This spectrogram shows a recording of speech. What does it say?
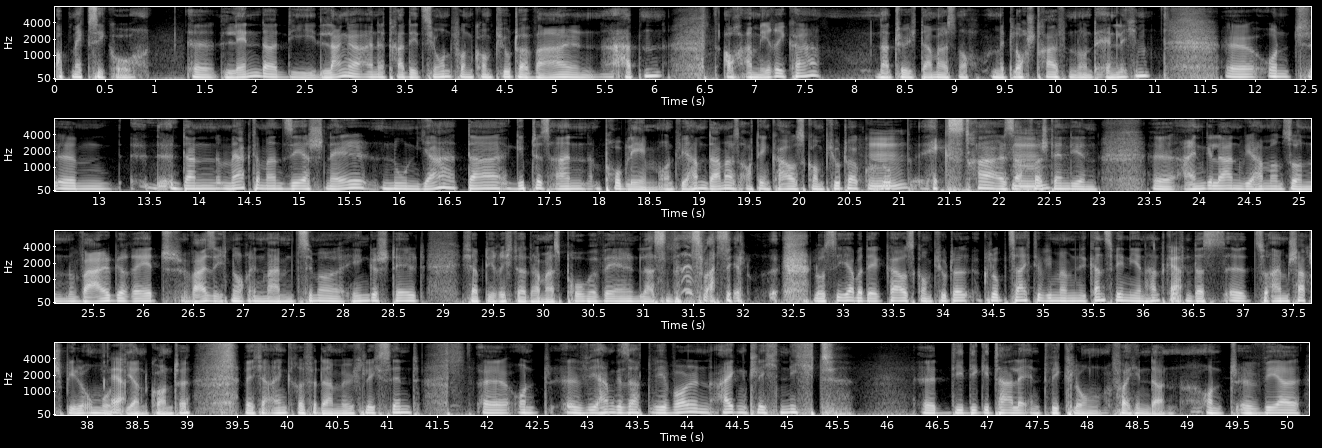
ob Mexiko, Länder, die lange eine Tradition von Computerwahlen hatten, auch Amerika, natürlich damals noch mit Lochstreifen und ähnlichem. Äh, und ähm, dann merkte man sehr schnell, nun ja, da gibt es ein Problem. Und wir haben damals auch den Chaos Computer Club mhm. extra als mhm. Sachverständigen äh, eingeladen. Wir haben uns so ein Wahlgerät, weiß ich noch, in meinem Zimmer hingestellt. Ich habe die Richter damals Probe wählen lassen. Das war sehr lustig, aber der Chaos Computer Club zeigte, wie man mit ganz wenigen Handgriffen ja. das äh, zu einem Schachspiel ummotieren ja. konnte, welche Eingriffe da möglich sind. Äh, und äh, wir haben gesagt, wir wollen eigentlich nicht die digitale Entwicklung verhindern. Und äh, wer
